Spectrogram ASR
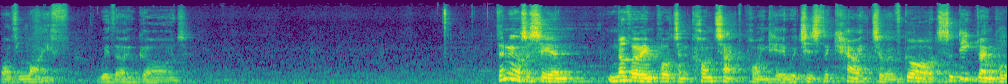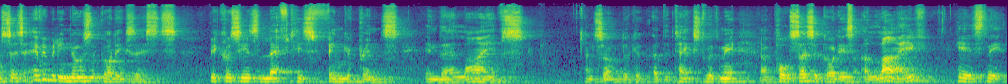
of life without God? Then we also see another important contact point here, which is the character of God. So deep down, Paul says everybody knows that God exists because he has left his fingerprints in their lives. And so look at, at the text with me. Uh, Paul says that God is alive. He is the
